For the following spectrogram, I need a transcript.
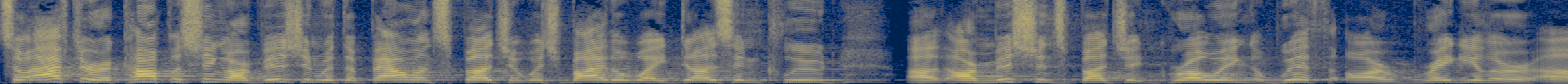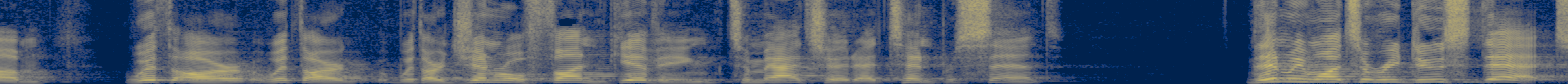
So, after accomplishing our vision with a balanced budget, which, by the way, does include uh, our missions budget growing with our regular, um, with, our, with, our, with our general fund giving to match it at 10%, then we want to reduce debt.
